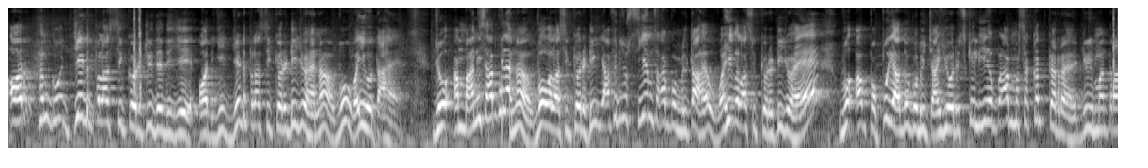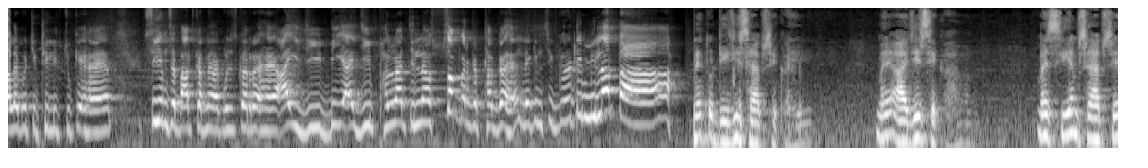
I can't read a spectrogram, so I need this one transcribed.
और हमको जेड प्लस सिक्योरिटी दे दीजिए। और ये जेड प्लस सिक्योरिटी जो है ना, वो वही होता है। जो अंबानी साहब को ना, वो वाला सिक्योरिटी, या फिर जो सीएम साहब को मिलता है, वही वाला सिक्योरिटी जो है, वो अब पप्पू यादव को भी चाहिए। और इसके लिए बड़ा मशक्कत कर रहे हैं। गृह मंत्रालय को चिट्ठी लिख चुके हैं। सीएम से बात करने का कोशिश कर रहे हैं। आईजी डीआईजी फलना चिल्ला सब करके थक गए हैं लेकिन सिक्योरिटी मिला था। मैंने तो डीजी साहब से कही। मैं आजी से कहा। मैं सीएम साहब से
